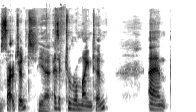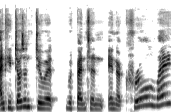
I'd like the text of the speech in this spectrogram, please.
sergeant yeah. as if to remind him um and he doesn't do it with Benton in a cruel way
